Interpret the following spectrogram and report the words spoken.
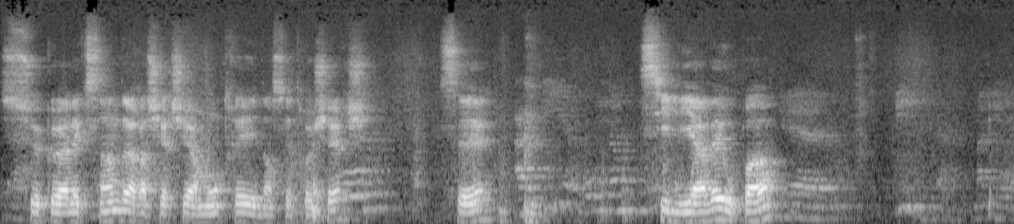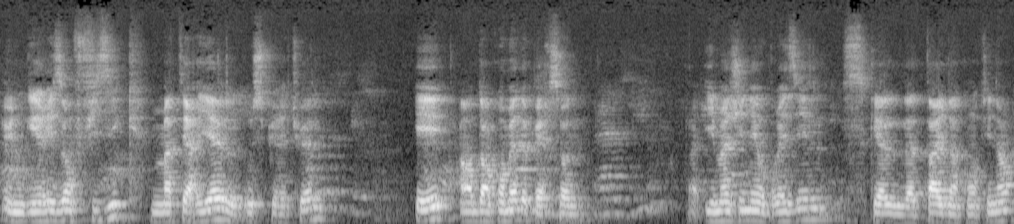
ce que Alexander a cherché à montrer dans cette recherche, c'est s'il y avait ou pas une guérison physique, matérielle ou spirituelle, et dans combien de personnes. Imaginez au Brésil ce qu'est la taille d'un continent.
